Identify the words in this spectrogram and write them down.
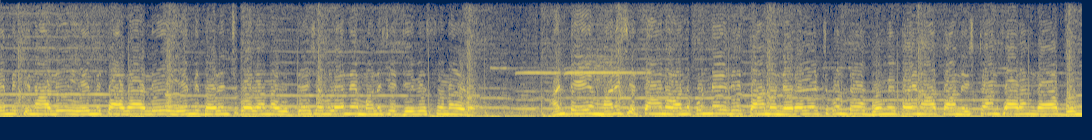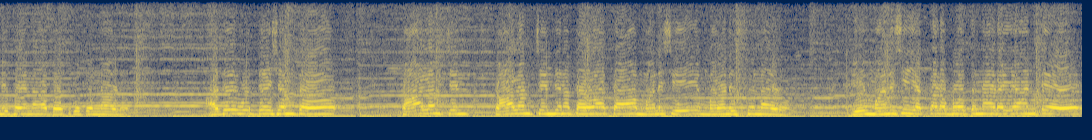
ఏమి తినాలి ఏమి తాగాలి ఏమి ధరించుకోవాలన్న ఉద్దేశంలోనే మనిషి జీవిస్తున్నాడు. అంటే మనిషి తాను అనుకునేది తాను నెరవేర్చుకుంటూ భూమిపైన తాను ఇష్టానుసారంగా భూమిపైన బ్రతుకుతున్నాడు. అదే ఉద్దేశంతో కాలం చె కాలం చెందిన తర్వాత మనిషి మరణిస్తున్నాడు. ఈ మనిషి ఎక్కడ పోతున్నాడయ్యా అంటే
